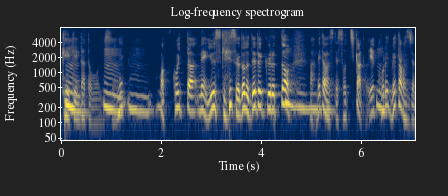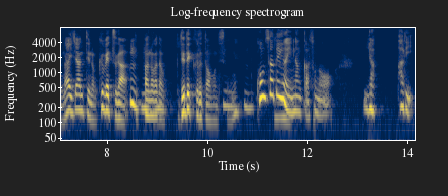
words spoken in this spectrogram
経験だと思うんですよね。うんうん、まあ、こういったね、ユースケースがどんどん出てくると、うんうんうん、あ、メタバースってそっちかと。え、これメタバースじゃないじゃんっていうの区別が一般の方も出てくると思うんですけどね。うんうん、コンサート以外になんかその、やっぱり、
